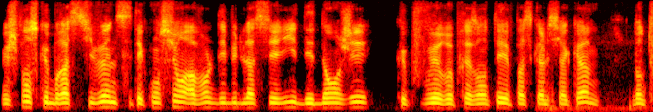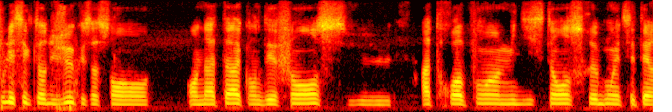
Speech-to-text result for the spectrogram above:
Mais je pense que Brad Stevens était conscient avant le début de la série des dangers que pouvait représenter Pascal Siakam dans tous les secteurs du jeu, que ce soit en, en attaque, en défense, euh, à trois points, mi-distance, rebond, etc.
